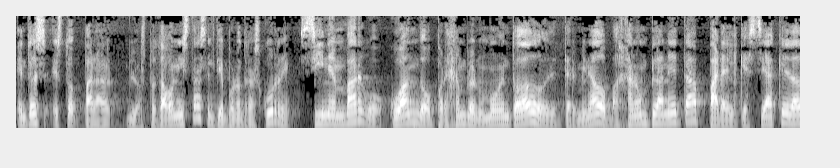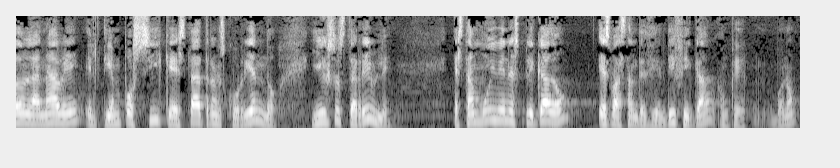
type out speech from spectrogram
entonces, esto para los protagonistas el tiempo no transcurre. Sin embargo, cuando, por ejemplo, en un momento dado determinado bajan a un planeta, para el que se ha quedado en la nave, el tiempo sí que está transcurriendo. Y eso es terrible. Está muy bien explicado, es bastante científica, aunque, bueno,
